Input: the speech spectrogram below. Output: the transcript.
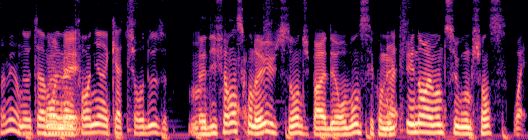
Ah. Notamment mais- Fournier, un 4 sur 12. Mm. La différence qu'on a eu, justement, tu parlais des rebonds, c'est qu'on a eu énormément de secondes chances. Ouais.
